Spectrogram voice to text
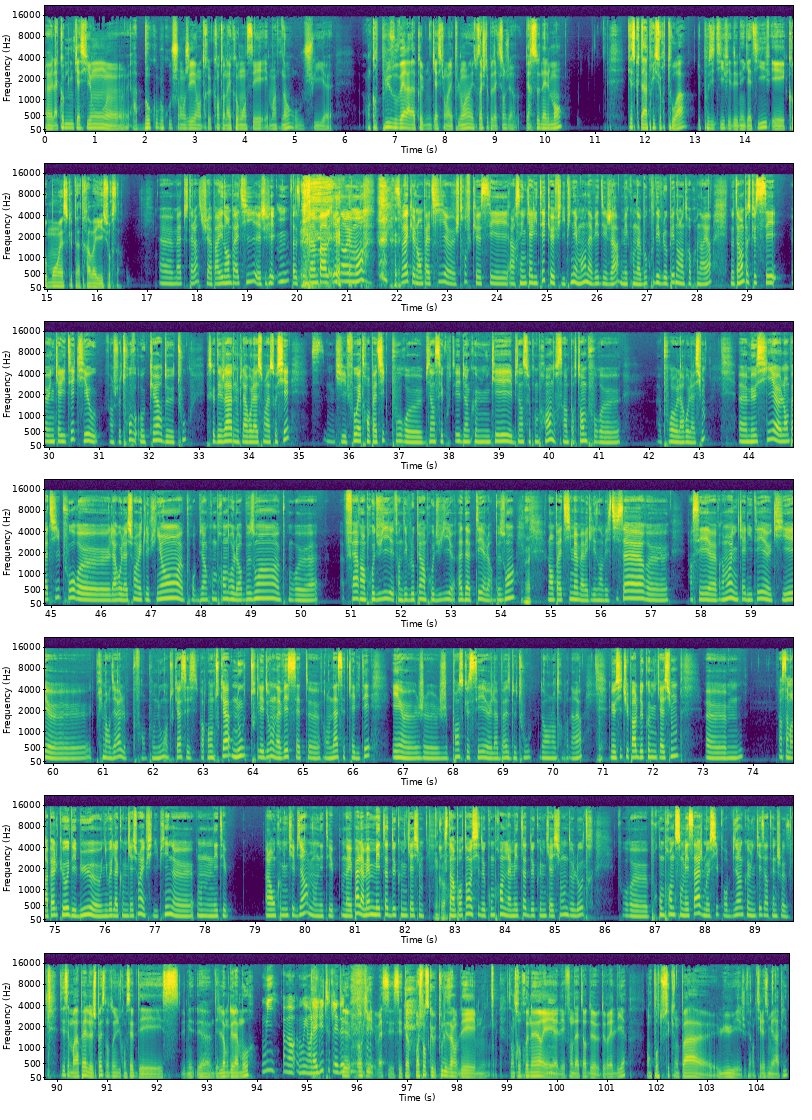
Euh, la communication euh, a beaucoup beaucoup changé entre quand on a commencé et maintenant où je suis euh, encore plus ouvert à la communication, aller plus loin et c'est pour ça que je te pose la question je veux dire, personnellement qu'est-ce que tu as appris sur toi de positif et de négatif et comment est-ce que tu as travaillé sur ça? Euh, bah, tout à l'heure, tu as parlé d'empathie et j'ai fait hum parce que ça me parle énormément. c'est vrai que l'empathie, euh, je trouve que c'est alors c'est une qualité que Philippine et moi on avait déjà, mais qu'on a beaucoup développé dans l'entrepreneuriat, notamment parce que c'est euh, une qualité qui est, au, enfin je trouve, au cœur de tout. Parce que déjà, donc la relation associée, donc il faut être empathique pour euh, bien s'écouter, bien communiquer et bien se comprendre. C'est important pour euh, pour la relation. Euh, mais aussi euh, l'empathie pour euh, la relation avec les clients, euh, pour bien comprendre leurs besoins, euh, pour euh, faire un produit, enfin développer un produit euh, adapté à leurs besoins. Ouais. L'empathie même avec les investisseurs. euh, enfin, c'est euh, vraiment une qualité euh, qui est euh, primordiale. Enfin, pour nous, en tout cas, c'est en tout cas nous toutes les deux, on avait cette, enfin, on a cette qualité. Et euh, je, je pense que c'est la base de tout dans l'entrepreneuriat. Ouais. Mais aussi, tu parles de communication. Euh, ça me rappelle qu'au début, euh, au niveau de la communication avec Philippine, on était, alors on communiquait bien, mais on était, on n'avait pas la même méthode de communication. C'était important aussi de comprendre la méthode de communication de l'autre pour euh, pour comprendre son message, mais aussi pour bien communiquer certaines choses. Tu sais, ça me rappelle, je sais pas si tu as entendu le concept des, des, euh, des langues de l'amour. Oui, ah ben, oui, on l'a lu toutes les deux. Euh, ok, bah c'est top. Moi, je pense que tous les, hum, entrepreneurs et Mm. euh, les fondateurs de- devraient le lire. Donc, pour tous ceux qui n'ont pas euh, lu, et je vais faire un petit résumé rapide,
